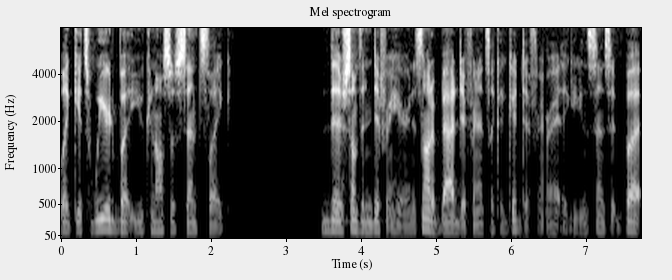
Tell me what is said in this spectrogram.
like it's weird but you can also sense like there's something different here and it's not a bad different it's like a good different right like you can sense it but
